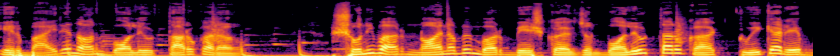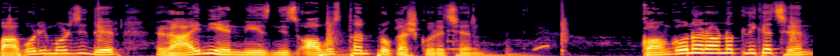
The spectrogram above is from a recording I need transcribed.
এর বাইরে নন বলিউড তারকারাও। শনিবার, নয় নভেম্বর বেশ কয়েকজন বলিউড তারকা টুইটারে বাবরি মসজিদের রায় নিয়ে নিজ নিজ অবস্থান প্রকাশ করেছেন। কঙ্গনা রনত লিখেছেন,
